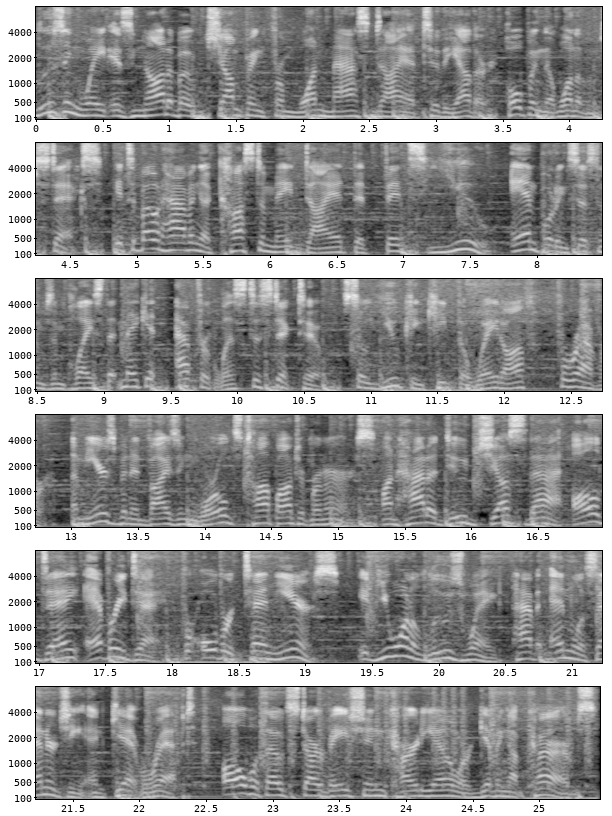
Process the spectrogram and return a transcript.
Losing weight is not about jumping from one mass diet to the other, hoping that one of them sticks. It's about having a custom made diet that fits you and putting systems in place that make it effortless to stick to so you can keep the weight off forever. Amir's been advising world's top entrepreneurs on how to do just that all day, every day for over 10 years. If you want to lose weight, have endless energy, and get ripped, all without starvation, cardio, or giving up carbs,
